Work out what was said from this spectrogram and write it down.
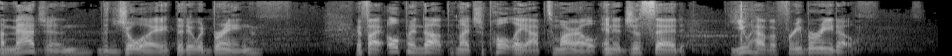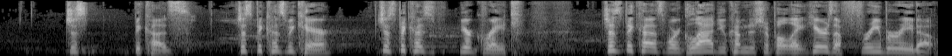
Imagine the joy that it would bring if I opened up my Chipotle app tomorrow and it just said, You have a free burrito. Just because. Just because we care. Just because you're great. Just because we're glad you come to Chipotle. Here's a free burrito.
